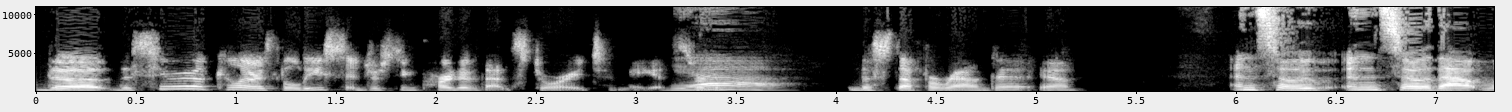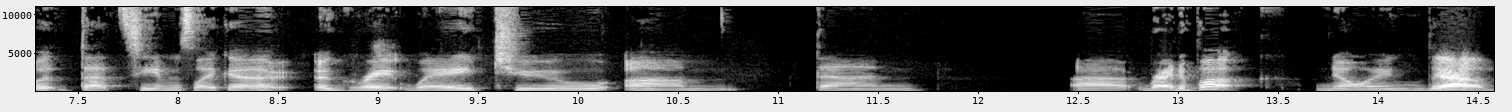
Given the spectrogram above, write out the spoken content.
the the serial killer is the least interesting part of that story to me it's yeah. sort of the stuff around it yeah and so and so that would that seems like a, a great way to um, then uh, write a book knowing that yeah.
